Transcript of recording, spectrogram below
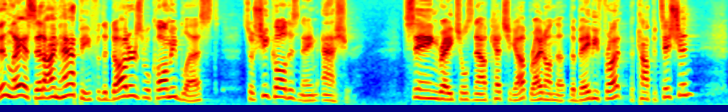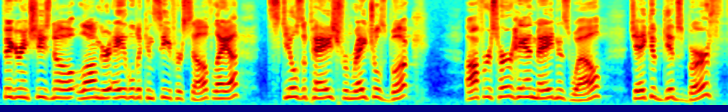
Then Leah said, I'm happy, for the daughters will call me blessed. So she called his name Asher. Seeing Rachel's now catching up, right, on the, the baby front, the competition, figuring she's no longer able to conceive herself, Leah steals a page from Rachel's book, offers her handmaiden as well. Jacob gives birth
